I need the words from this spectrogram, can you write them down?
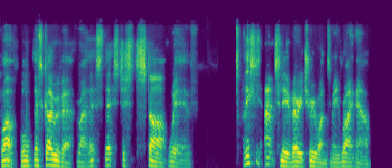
Well, well, let's go with it. Right. Let's let's just start with. This is actually a very true one to me right now.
